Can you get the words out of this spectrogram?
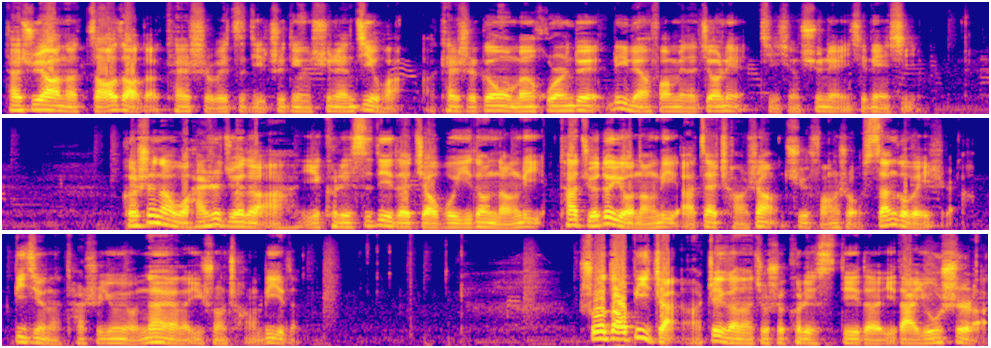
他需要呢，早早的开始为自己制定训练计划啊，开始跟我们湖人队力量方面的教练进行训练以及练习。可是呢，我还是觉得啊，以克里斯蒂的脚步移动能力，他绝对有能力啊，在场上去防守三个位置啊。”毕竟呢，他是拥有那样的一双长臂的。说到臂展啊，这个呢就是克里斯蒂的一大优势了。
